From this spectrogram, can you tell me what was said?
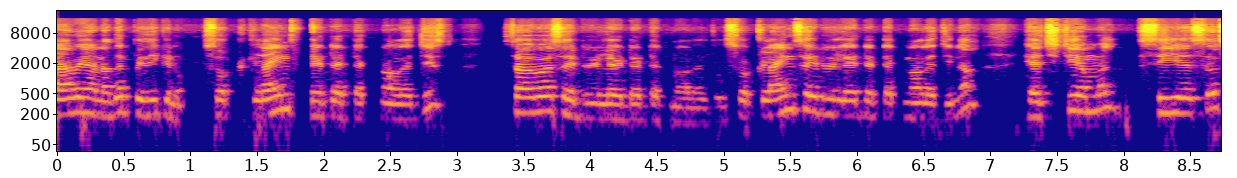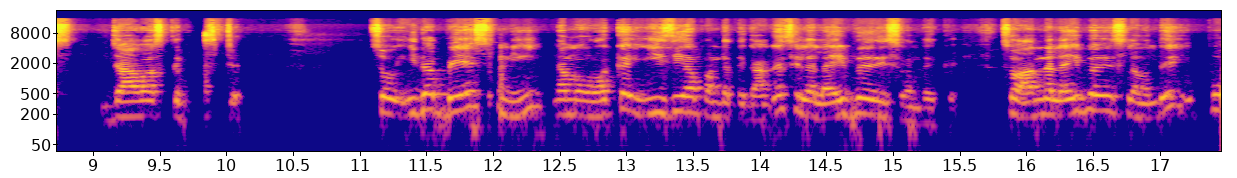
தேவையானதை பிரிக்கணும். So client related technologies server side related technology so client side related டெக்னாலஜினா ஹெச்டிஎம்எல் சிஎஸ்எஸ் ஜாவா ஸ்கிரிப்ட் ஸோ இதை பேஸ் பண்ணி நம்ம ஒர்க்கை ஈஸியாக பண்ணுறதுக்காக சில லைப்ரரிஸ் வந்திருக்கு. ஸோ அந்த லைப்ரரிஸ்ல வந்து இப்போ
